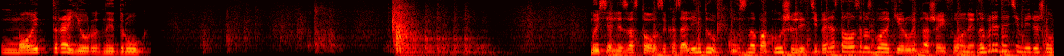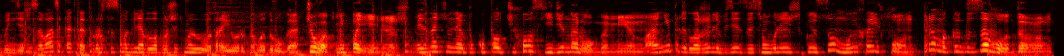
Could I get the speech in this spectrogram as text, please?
мой троюродный друг. Мы сели за стол, заказали еду, вкусно покушали, теперь осталось разблокировать наши айфоны. Но перед этим я решил поинтересоваться, как так просто смогли облапушить моего троюродного друга. Чувак, не поверишь. Изначально я покупал чехол с единорогами. Они предложили взять за символическую сумму их iPhone. Прямо как с завода.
